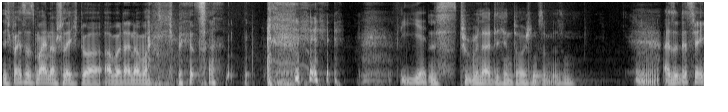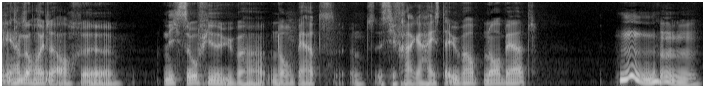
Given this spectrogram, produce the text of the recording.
Ich weiß, dass meiner schlecht war, aber deiner war nicht besser. Wie jetzt? Es tut mir leid, dich enttäuschen zu müssen. Hm. Also deswegen haben wir heute auch äh, nicht so viel über Norbert. Und ist die Frage, heißt der überhaupt Norbert? Hm, Hm.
